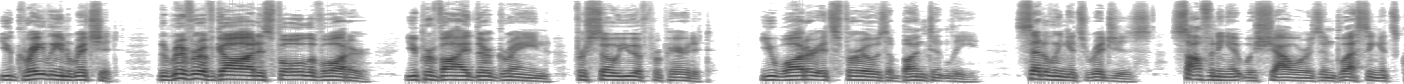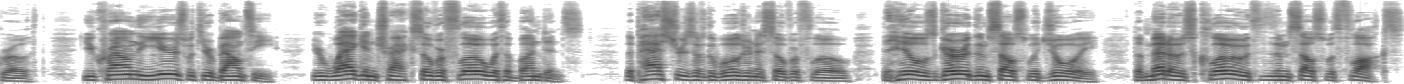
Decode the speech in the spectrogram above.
You greatly enrich it. The river of God is full of water. You provide their grain, for so you have prepared it. You water its furrows abundantly, settling its ridges softening it with showers and blessing its growth. You crown the years with your bounty. Your wagon tracks overflow with abundance. The pastures of the wilderness overflow. The hills gird themselves with joy. The meadows clothe themselves with flocks.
